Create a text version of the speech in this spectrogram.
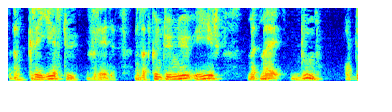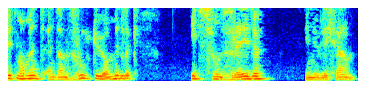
dan creëert u vrede. En dat kunt u nu hier met mij doen, op dit moment. En dan voelt u onmiddellijk iets van vrede in uw lichaam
